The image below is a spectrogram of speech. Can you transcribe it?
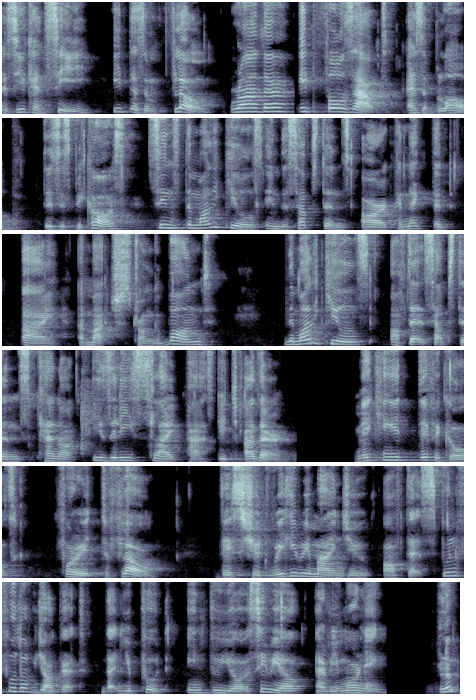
as you can see, it doesn't flow. Rather, it falls out as a blob. This is because since the molecules in the substance are connected by a much stronger bond, the molecules of that substance cannot easily slide past each other, making it difficult for it to flow. This should really remind you of that spoonful of yogurt that you put into your cereal every morning. Look,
